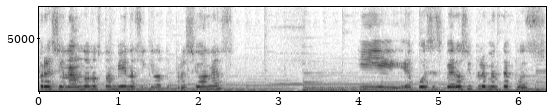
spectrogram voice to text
presionándonos también, así que no te presiones. Y eh, pues espero simplemente pues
